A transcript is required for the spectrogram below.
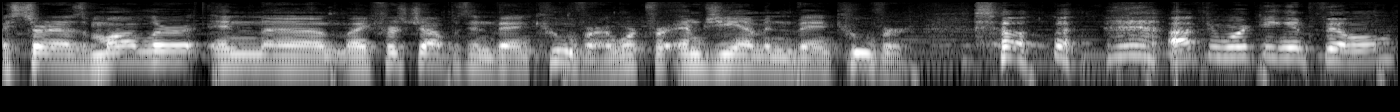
I started as a modeler, and uh, my first job was in Vancouver. I worked for MGM in Vancouver. So after working in film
